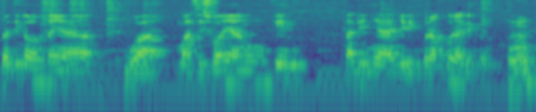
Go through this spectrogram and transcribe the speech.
Berarti kalau misalnya buat mahasiswa yang mungkin tadinya jadi kura-kura gitu. Hmm?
